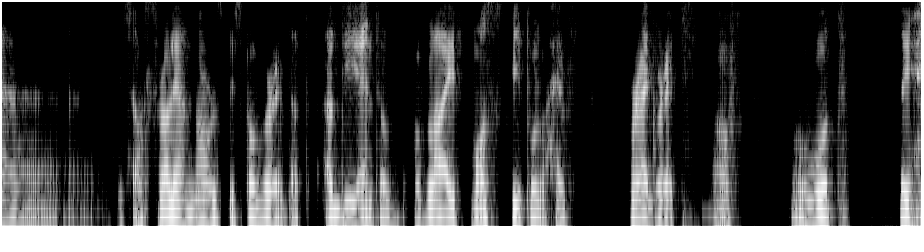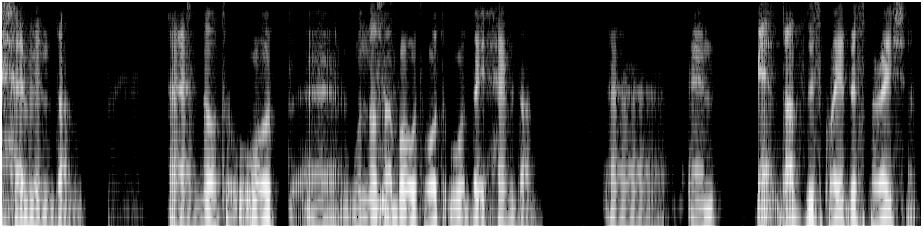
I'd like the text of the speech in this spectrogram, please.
uh, this Australian nurse discovered that at the end of, of life, most people have regrets of what they haven't done, uh, not what, uh, not about what what they have done, uh, and yeah, that's this quiet desperation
